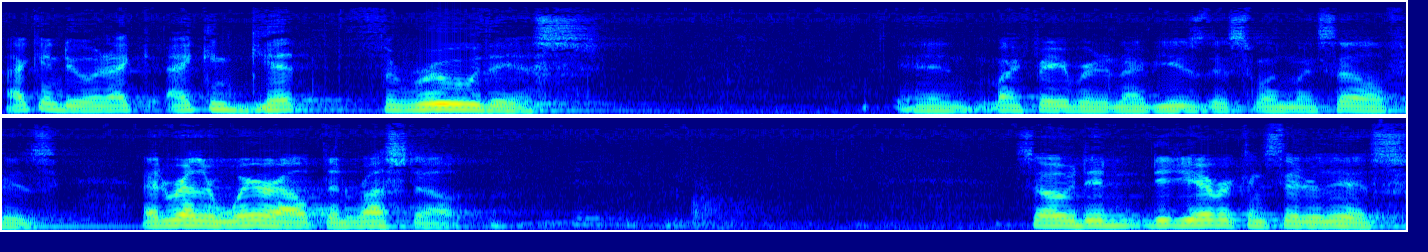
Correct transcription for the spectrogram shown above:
I can do it. I, I can get through this. And my favorite, and I've used this one myself, is I'd rather wear out than rust out. So, did, did you ever consider this?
